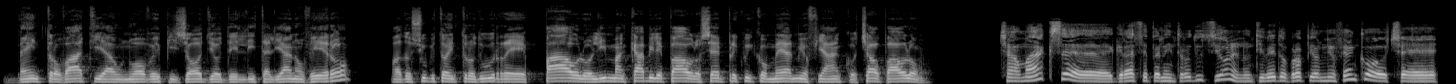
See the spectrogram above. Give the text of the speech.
bentrovati a un nuovo episodio dell'Italiano Vero. Vado subito a introdurre Paolo, l'immancabile Paolo, sempre qui con me al mio fianco. Ciao Paolo. Ciao Max, eh, grazie per l'introduzione. Non ti vedo proprio al mio fianco, c'è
